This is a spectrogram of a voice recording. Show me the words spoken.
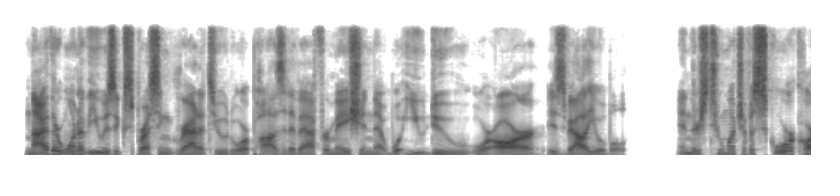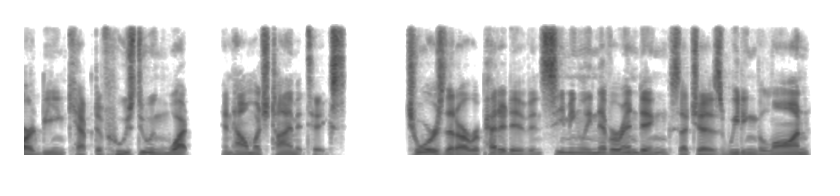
Neither one of you is expressing gratitude or positive affirmation that what you do or are is valuable. And there's too much of a scorecard being kept of who's doing what and how much time it takes. Chores that are repetitive and seemingly never ending, such as weeding the lawn,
